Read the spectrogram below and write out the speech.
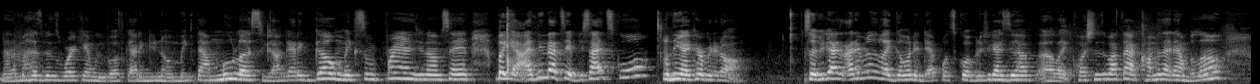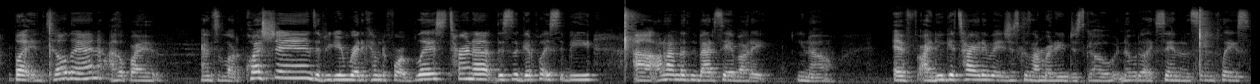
now that my husband's working, we both got to, you know, make that moolah. So y'all got to go make some friends, you know what I'm saying? But yeah, I think that's it. Besides school, I think I covered it all. So if you guys, I didn't really like go into depth with school, but if you guys do have uh, like questions about that, comment that down below. But until then, I hope I answered a lot of questions. If you're getting ready to come to Fort Bliss, turn up. This is a good place to be. Uh, I don't have nothing bad to say about it, you know. If I do get tired of it, it's just because I'm ready to just go. Nobody like staying in the same place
